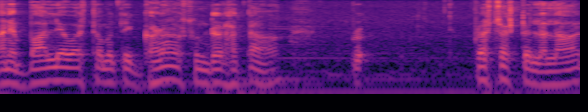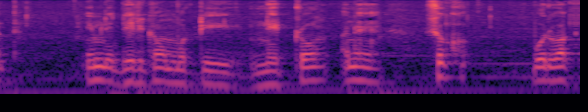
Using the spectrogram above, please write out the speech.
અને બાલ્યાવસ્થામાં તે ઘણા સુંદર હતા. પ્રશસ્ત લલાટ, એમની દીર્ઘ મોટી નેત્રો અને સુખપૂર્વક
